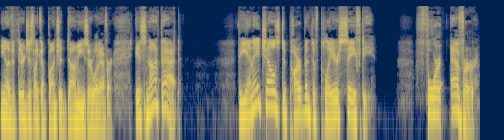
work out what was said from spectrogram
you know, that they're just like a bunch of dummies or whatever. It's not that. The NHL's Department of Player Safety forever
